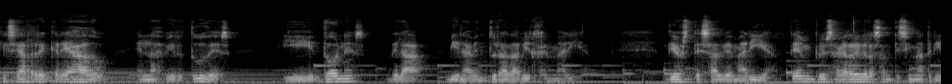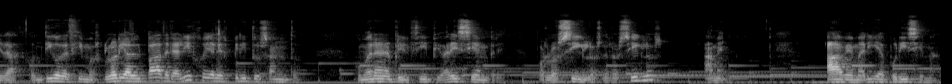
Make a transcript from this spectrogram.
que se ha recreado en las virtudes y dones de la bienaventurada Virgen María. Dios te salve María, templo y sagrario de la Santísima Trinidad. Contigo decimos, gloria al Padre, al Hijo y al Espíritu Santo, como era en el principio, ahora y siempre, por los siglos de los siglos. Amén. Ave María Purísima,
